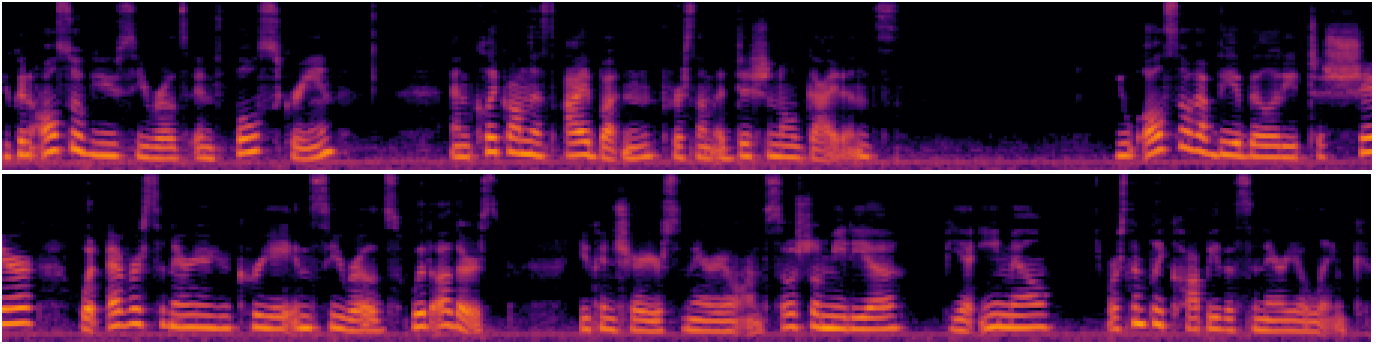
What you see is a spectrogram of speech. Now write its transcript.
You can also view C-ROADS in full screen and click on this I button for some additional guidance. You also have the ability to share whatever scenario you create in C-ROADS with others. You can share your scenario on social media, via email, or simply copy the scenario link.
